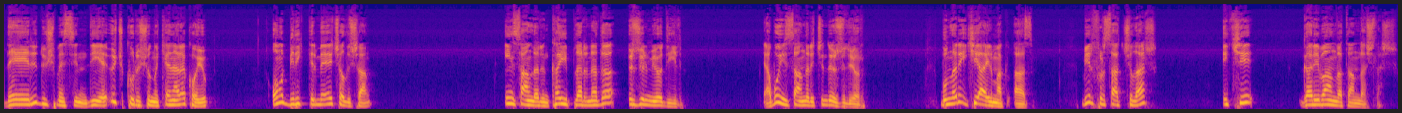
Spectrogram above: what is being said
değeri düşmesin diye üç kuruşunu kenara koyup onu biriktirmeye çalışan insanların kayıplarına da üzülmüyor değilim. Ya bu insanlar için de üzülüyorum. Bunları ikiye ayırmak lazım. Bir fırsatçılar, iki gariban vatandaşlar.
